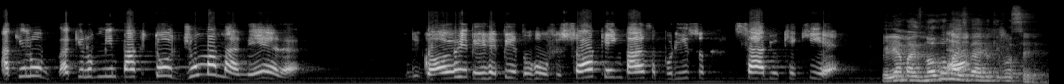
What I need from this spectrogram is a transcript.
aquilo, aquilo me impactou de uma maneira, igual eu repito, Ruf, só quem passa por isso sabe o que, que é. Ele é mais novo tá? ou mais velho que você?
